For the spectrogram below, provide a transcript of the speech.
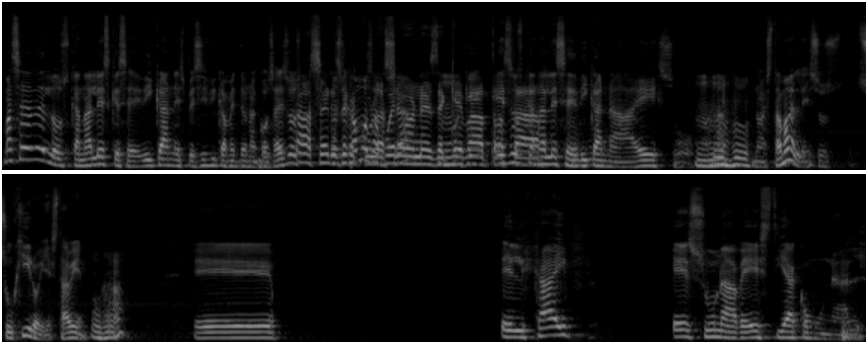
Más allá de los canales que se dedican específicamente a una cosa. Esos A hacer los dejamos afuera. de qué porque va a tratar. Esos canales se dedican a eso. No está mal, eso es su giro y está bien. Ajá. Eh, el hype es una bestia comunal.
